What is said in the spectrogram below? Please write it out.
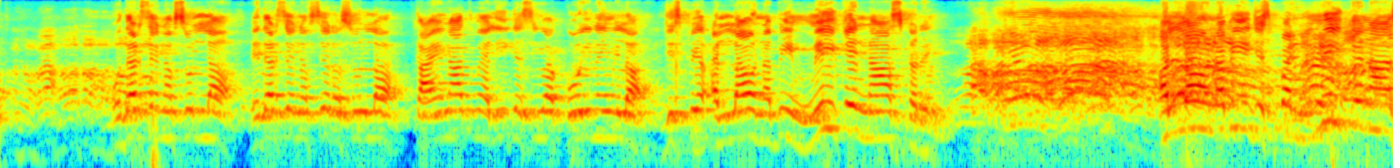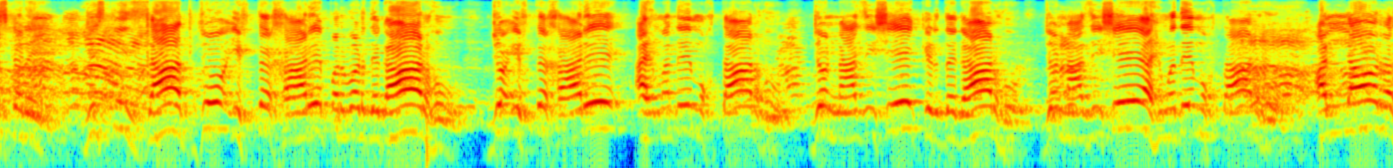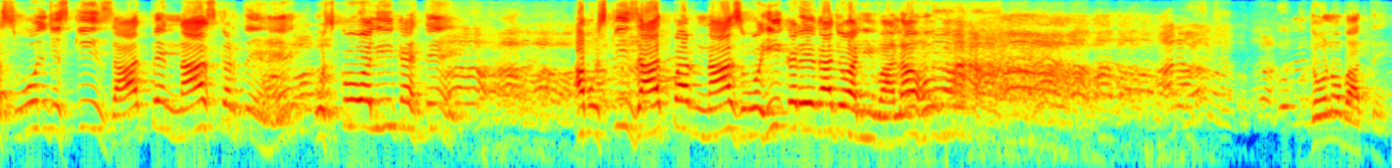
ادھر سے نفس اللہ، ادھر سے نفس رسول اللہ، کائنات میں علی کے سوا کوئی نہیں ملا، جس پہ اللہ و نبی مل کے ناس کریں۔ اللہ و نبی جس پر مل کے ناس کرے جس کی ذات جو افتخار پروردگار ہو۔ جو افتخار احمد مختار ہو، جو نازش کردگار ہو، جو نازش احمد مختار ہو، اللہ و رسول جس کی ذات پہ ناز کرتے ہیں، اس کو علی کہتے ہیں۔ اب اس کی ذات پر ناز وہی کرے گا جو علی والا ہوگا۔ دونوں باتیں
